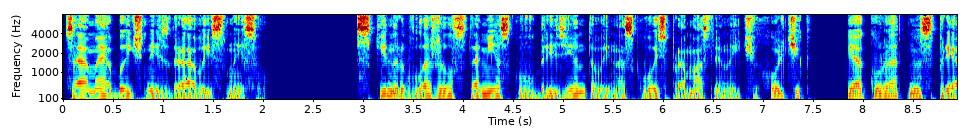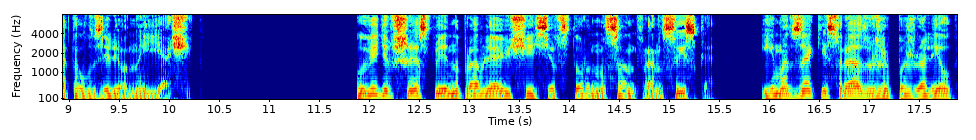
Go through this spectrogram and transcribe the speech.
самый обычный здравый смысл. Скиннер вложил стамеску в брезентовый насквозь промасленный чехольчик и аккуратно спрятал в зеленый ящик. Увидев шествие, направляющееся в сторону Сан-Франциско, Ямадзаки сразу же пожалел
